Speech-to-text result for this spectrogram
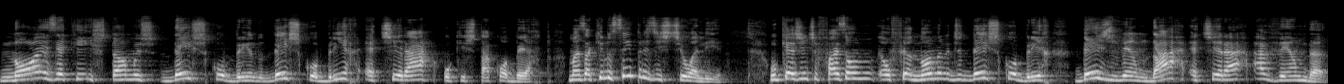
Nós é que estamos descobrindo. Descobrir é tirar o que está coberto. Mas aquilo sempre existiu ali. O que a gente faz é, um, é, o fenômeno de descobrir. Desvendar é tirar a venda.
